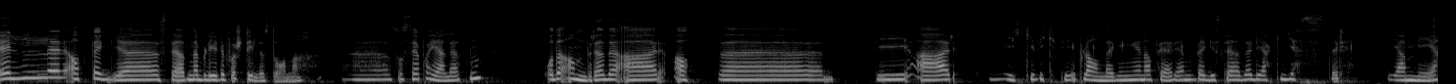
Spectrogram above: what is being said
Eller at begge stedene blir det for stillestående. Eh, Så se på helheten. Og det andre det er at eh, de er like viktige i planleggingen av ferien begge steder. De er ikke gjester, de er med.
